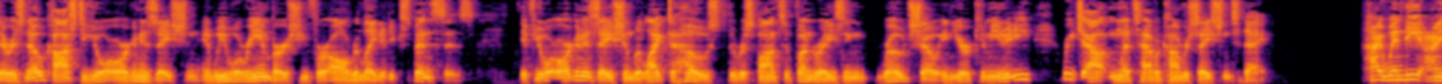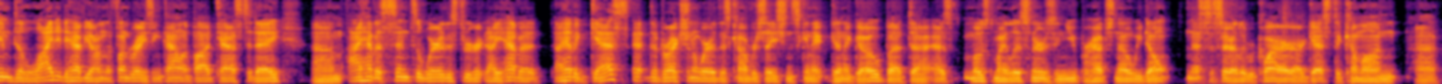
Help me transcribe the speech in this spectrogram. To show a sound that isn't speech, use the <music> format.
There is no cost to your organization, and we will reimburse you for all related expenses. If your organization would like to host the Responsive Fundraising Roadshow in your community, reach out and let's have a conversation today. Hi, Wendy. I am delighted to have you on the Fundraising Talent Podcast today. Um, I have a sense of where this, I have a, I have a guess at the direction of where this conversation is going to go. But uh, as most of my listeners and you perhaps know, we don't necessarily require our guests to come on. Uh,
